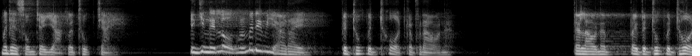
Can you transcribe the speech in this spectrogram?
ไม่ได้สมใจอยากแล้วทุกข์ใจ จริงๆในโลกมันไม่ได้มีอะไร เป็นทุกข์เป็นโทษกับเรานะ แต่เรานะไปเป็นทุกข์เป็นโทษ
